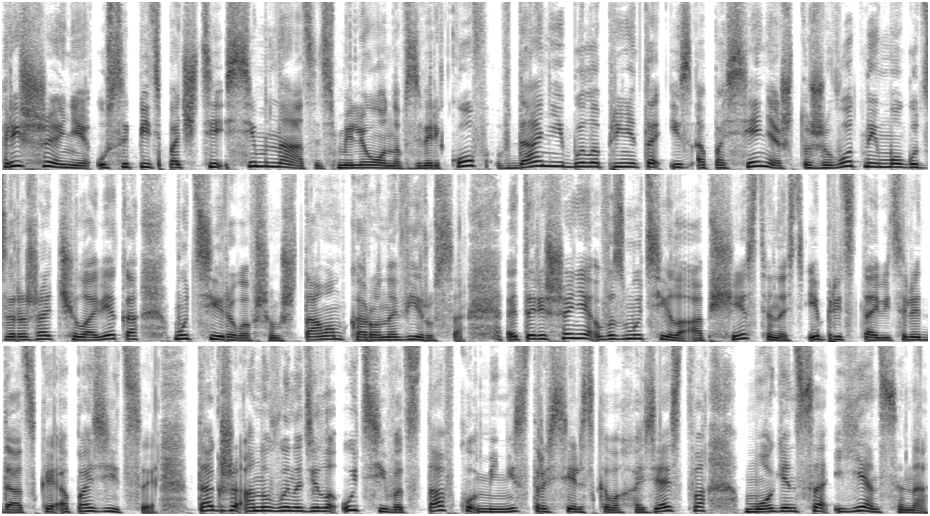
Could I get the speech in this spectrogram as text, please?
Решение усыпить почти 17 миллионов зверьков в Дании было принято из опасения, что животные могут заражать человека мутировавшим штаммом коронавируса. Это решение возмутило общественность и представителей датской оппозиции. Также оно вынудило уйти в отставку министра сельского хозяйства Могенса Йенсена,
